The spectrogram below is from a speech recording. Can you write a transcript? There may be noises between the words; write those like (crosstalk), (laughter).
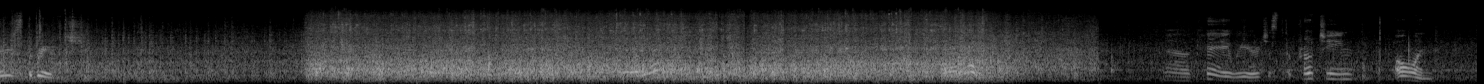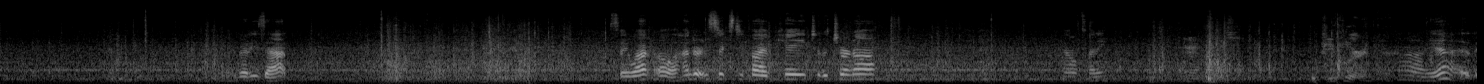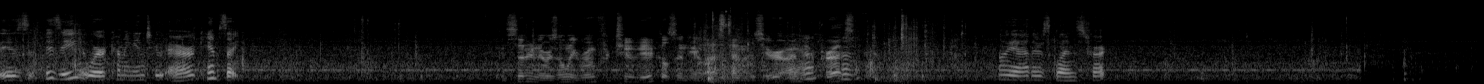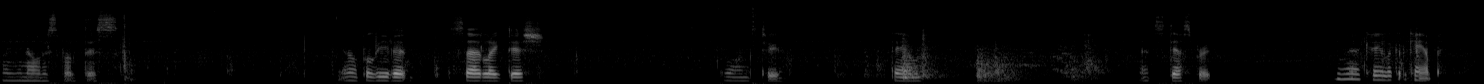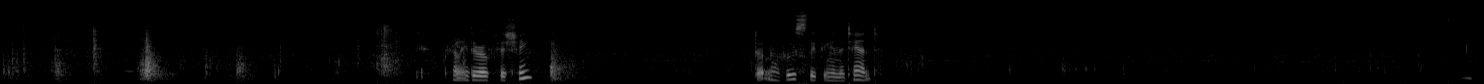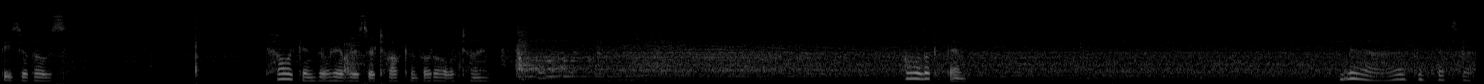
there's the bridge. Okay, we are just approaching Owen. Everybody's at. Say what? Oh, 165k to the turnoff. Else, honey? People are in here. Oh, yeah, it is busy. We're coming into our campsite. Considering there was only room for two vehicles in here last time I was here, I'm Yeah. impressed. Oh yeah, there's Glenn's truck. What do you notice about this? I don't believe it. Satellite dish belongs to them. That's desperate. Okay, look at the camp. Apparently they're out fishing. Don't know who's sleeping in the tent. These are those pelicans or whatever it is they're talking about all the time. Oh, look at them. Yeah, I don't think that's a.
